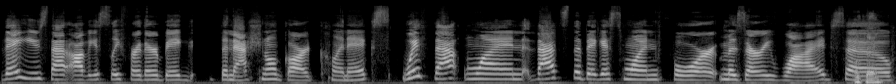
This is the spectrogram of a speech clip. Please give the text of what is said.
they use that obviously for their big the National Guard clinics. With that one, that's the biggest one for Missouri wide. So okay.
